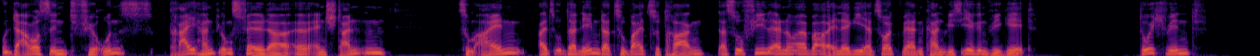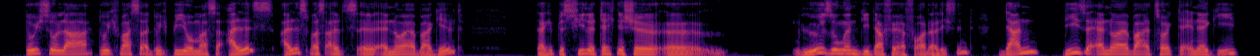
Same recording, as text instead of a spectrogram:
Und daraus sind für uns drei Handlungsfelder äh, entstanden. Zum einen als Unternehmen dazu beizutragen, dass so viel erneuerbare Energie erzeugt werden kann, wie es irgendwie geht. Durch Wind, durch Solar, durch Wasser, durch Biomasse, alles, alles, was als äh, erneuerbar gilt. Da gibt es viele technische äh, Lösungen, die dafür erforderlich sind. Dann diese erneuerbar erzeugte Energie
